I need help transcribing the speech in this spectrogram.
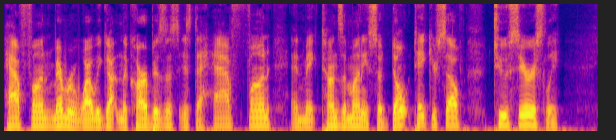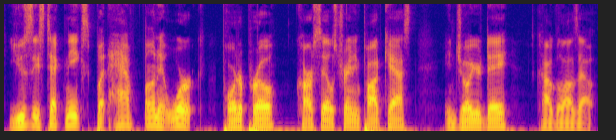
have fun. Remember why we got in the car business is to have fun and make tons of money. So don't take yourself too seriously. Use these techniques, but have fun at work. Poor to Pro Car Sales Training Podcast. Enjoy your day. Kyle Galaz out.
